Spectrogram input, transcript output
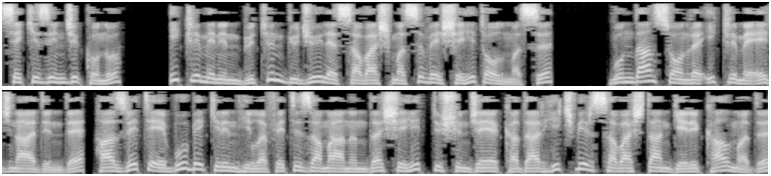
8. konu, İkrime'nin bütün gücüyle savaşması ve şehit olması, bundan sonra İkrime ecnadinde, Hazreti Ebu Bekir'in hilafeti zamanında şehit düşünceye kadar hiçbir savaştan geri kalmadı,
